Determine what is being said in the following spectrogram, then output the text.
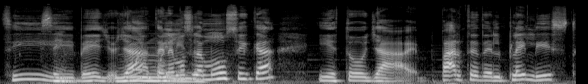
Sí, bello. Ya tenemos la música y esto ya parte del playlist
